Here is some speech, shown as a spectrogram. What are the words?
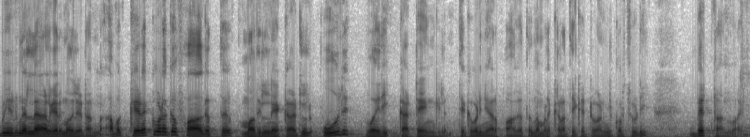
വീടിന് എല്ലാ ആൾക്കാരും മതിൽ കെട്ടാറുണ്ട്. അപ്പോൾ കിഴക്കുവടക്ക് ഭാഗത്ത് മതിലിനെക്കാട്ടിൽ ഒരു വരി കട്ടയെങ്കിലും തെക്ക് പടിഞ്ഞാറ് ഭാഗത്ത് നമ്മൾ കിളത്തി കെട്ടുവാണെങ്കിൽ കുറച്ചുകൂടി ബെറ്ററാന്ന് പറയും.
